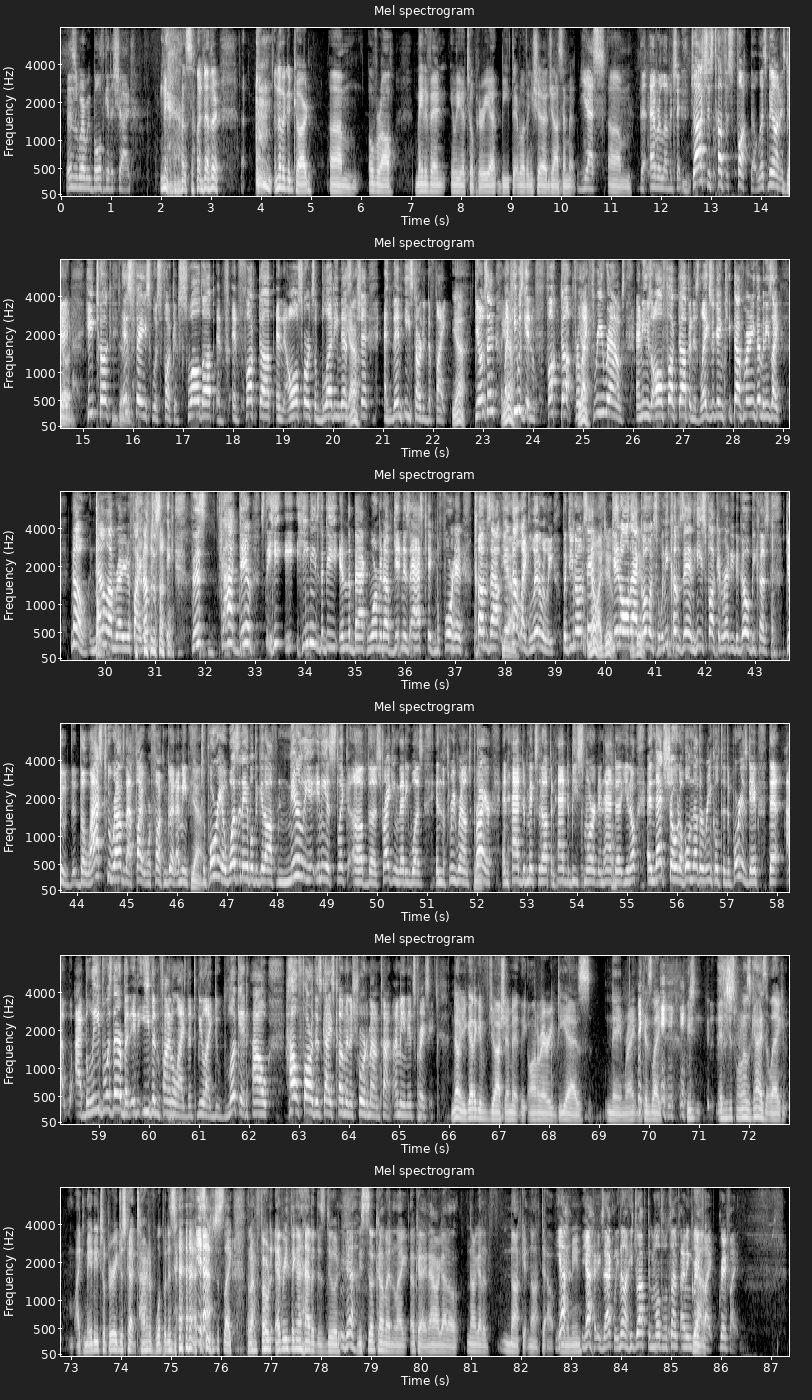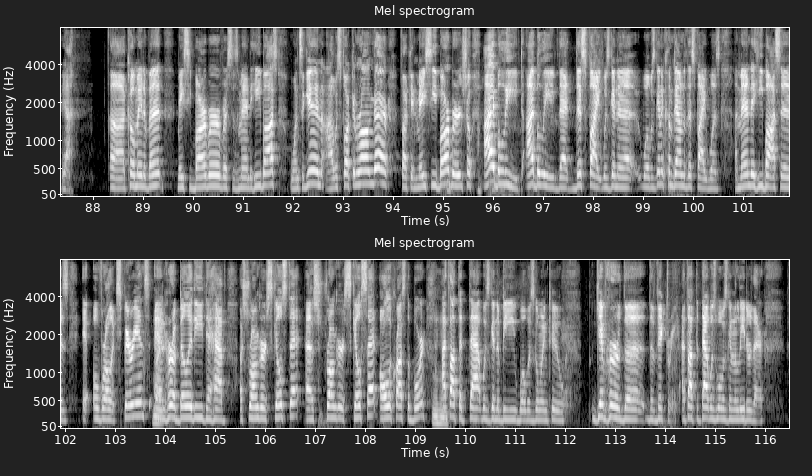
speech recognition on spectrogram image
This is where we both get a shine. Yeah, so another another good card. Um, overall, main event: Ilya Topuria beat the ever loving shit out of Josh Emmett. Yes, Um, the ever loving shit. Josh is tough as fuck though. Let's be honest, okay? He took his face was fucking swelled up and and fucked up and all sorts of bloodiness Yeah. and shit, and then he started to fight. yeah, Do you know what I'm saying? Like Yeah. he was getting fucked up for Yeah. like three rounds, and he was all fucked up, and his legs are getting kicked out from underneath him, and he's like, "No, now I'm ready to fight." And I'm just like, "This goddamn, he, he he needs to be in the back warming up, getting his ass kicked beforehand. Comes out, yeah, Yeah. not like literally, but do you know what I'm saying? No, I do. Get all that do. going, so when he comes in, he's fucking ready to go because, dude, the, the last two rounds of that fight were fucking good. I mean, Yeah. Topuria wasn't able to get off nearly any as slick of the striking that he was in the three rounds prior and had to mix it up and had to be smart and had to, you know, and that showed a whole nother wrinkle to Topuria's game that I, I believed was there, but it even finalized it to be like, dude, look at how how far this guy's come in a short amount of time. I mean, it's crazy. no, you got to give Josh Emmett the honorary Diaz name, right? Because like he's he's just one of those guys that like like maybe Topuria just got tired of whooping his ass. Yeah. he's just like, but I've thrown everything I have at this dude. Yeah. and he's still coming. Like, okay, now I gotta now I gotta not get knocked out. Yeah. you know what I mean? Yeah, exactly. No, he dropped him multiple times. I mean, great Yeah. fight. Great fight. Yeah. Uh, co-main event: Maycee Barber versus Amanda Ribas. Once again, I was fucking wrong there. Fucking Maycee Barber. So I believed, I believed that this fight was gonna, what was gonna come down to this fight was Amanda Ribas's eh, overall experience and her ability to have a stronger skill set, a stronger skill set all across the board. I thought that that was gonna be what was going to give her the the victory. I thought that that was what was to lead her there.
